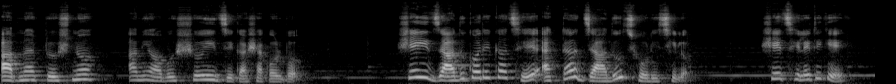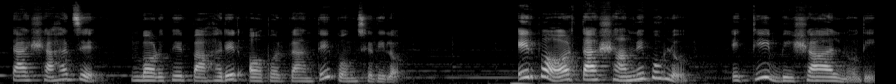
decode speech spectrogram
আপনার প্রশ্ন আমি অবশ্যই জিজ্ঞাসা করব। সেই জাদুকরের কাছে একটা জাদু ছড়ি ছিল। সে ছেলেটিকে তার সাহায্যে বরফের পাহাড়ের অপর প্রান্তে পৌঁছে দিল। এরপর তার সামনে পড়ল একটি বিশাল নদী,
